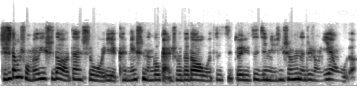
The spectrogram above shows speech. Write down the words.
只是当时我没有意识到，但是我也肯定是能够感受得到我自己对于自己女性身份的这种厌恶的，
